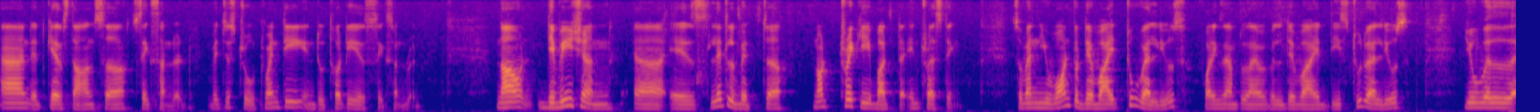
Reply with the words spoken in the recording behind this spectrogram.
and it gives the answer 600, which is true. 20 into 30 is 600 now division uh, is little bit uh, not tricky but interesting. So when you want to divide two values, for example, I will divide these two values, you will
